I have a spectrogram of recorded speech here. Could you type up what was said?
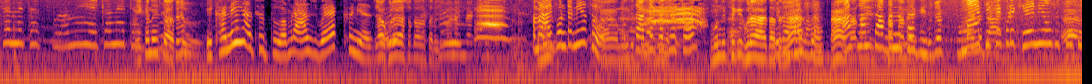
এখানে থাকব আমি এখানে থাকব। এখানেই তো আছো। এখানেই আছো তো আমরা আসব এক্ষুনি আসব। যাও ঘুরে আসো তাড়াতাড়ি। আমার আইফোনটা নিয়েছো? হ্যাঁ, চার্জার চার্জার সব মন্দির থেকে ঘুরে আয় তাড়াতাড়ি হ্যাঁ? আসলাম। হ্যাঁ আসলাম সাবধানে। থাকিস। মা ঠিকঠাক করে খেয়ে নিও ওষুধ যাচ্ছি।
